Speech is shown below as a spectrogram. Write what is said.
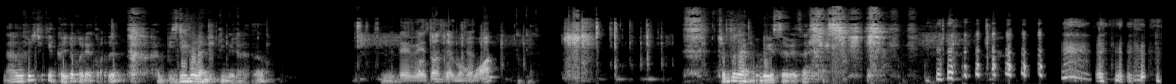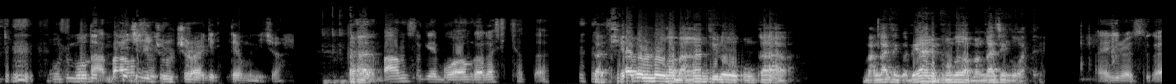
나는 솔직히 그저 그랬거든 미지근한 느낌이라서 근데 왜 어떤 사셨죠? 원? 저도 잘 모르겠어요 왜 사실지 모든 모든 아, 페이지를 줄줄 알기 때문이죠. 그러니까, 마음속에 무언가가 시켰다. 그러니까 디아블로가 망한 뒤로 뭔가 망가진 거 내 안에 뭔가가 망가진 것 같아 아, 이럴 수가.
